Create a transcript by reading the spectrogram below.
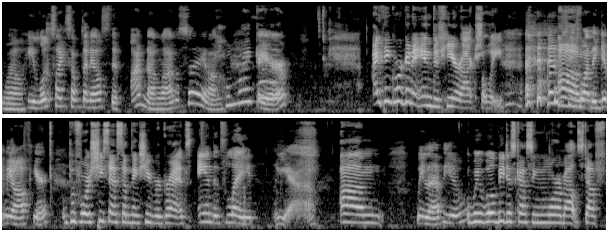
Well, he looks like something else that I'm not allowed to say on Oh my god. air. I think we're gonna end it here, actually. She's Um, wanting to get me off here. Before she says something she regrets, and it's late. Yeah. Um, We love you. we will be discussing more about stuff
